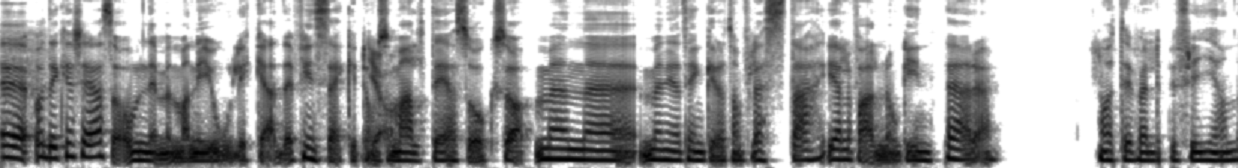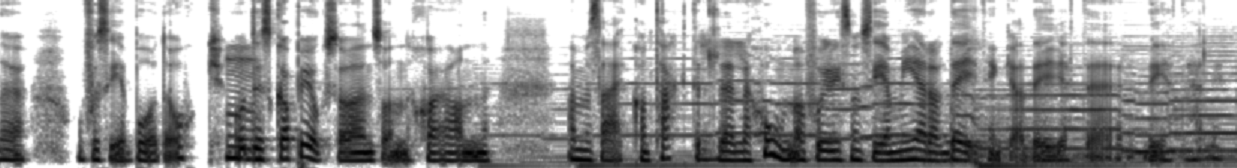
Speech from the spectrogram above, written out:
Eh, och det kanske är så, om nej, men man är ju olika. Det finns säkert de Ja. som alltid är så också. Men, eh, men jag tänker att de flesta i alla fall nog inte är det. Och att det är väldigt befriande att få se både och. Mm. Och det skapar ju också en sån skön ja, så här, kontakt eller relation. Man får ju liksom se mer av dig, tänker jag. Det är, jätte, det är jättehärligt.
